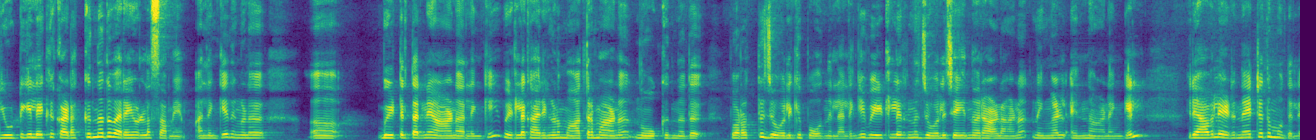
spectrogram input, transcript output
ഡ്യൂട്ടിയിലേക്ക് കടക്കുന്നത് വരെയുള്ള സമയം അല്ലെങ്കിൽ നിങ്ങൾ വീട്ടിൽ തന്നെയാണ് അല്ലെങ്കിൽ വീട്ടിലെ കാര്യങ്ങൾ മാത്രമാണ് നോക്കുന്നത്. പുറത്ത് ജോലിക്ക് പോകുന്നില്ല. അല്ലെങ്കിൽ വീട്ടിലിരുന്ന് ജോലി ചെയ്യുന്ന ഒരാളാണ് നിങ്ങൾ എന്നാണെങ്കിൽ രാവിലെ എഴുന്നേറ്റത് മുതൽ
